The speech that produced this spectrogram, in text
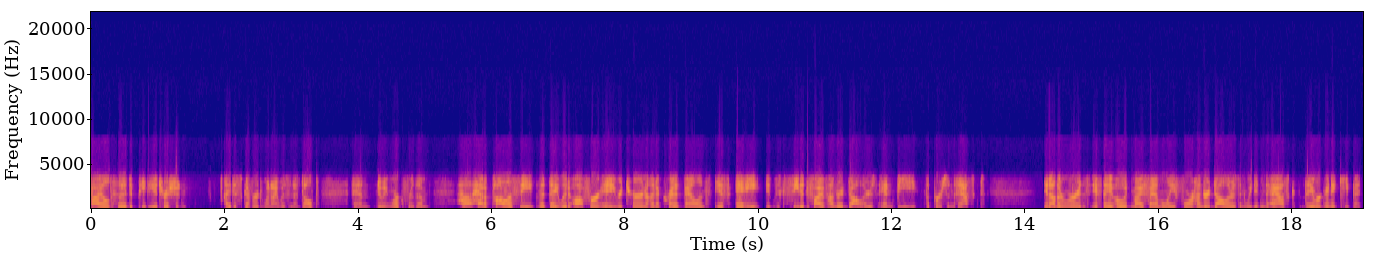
childhood pediatrician, I discovered when I was an adult and doing work for them, uh, had a policy that they would offer a return on a credit balance if A, it exceeded $500, and B, the person asked. In other words, if they owed my family $400 and we didn't ask, they were going to keep it.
